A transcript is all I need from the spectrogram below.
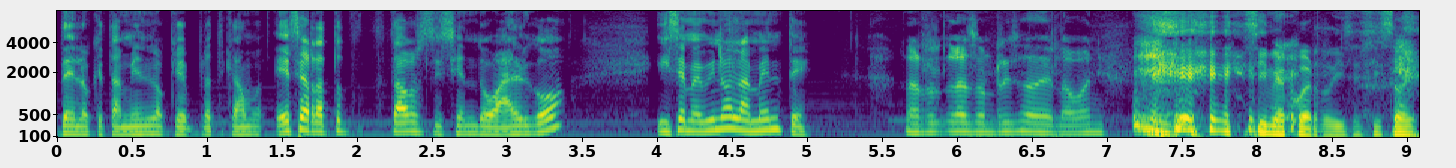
de lo que también lo que platicamos. Ese rato estabas diciendo algo y se me vino a la mente. La, la sonrisa de Lavania. Sí me acuerdo, dice, sí soy.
